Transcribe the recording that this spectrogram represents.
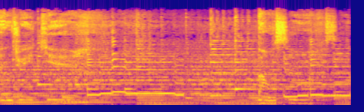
Hendrik, yeah. Bom som.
